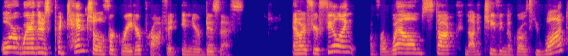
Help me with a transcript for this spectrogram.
or where there's potential for greater profit in your business. Now, if you're feeling overwhelmed, stuck, not achieving the growth you want,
